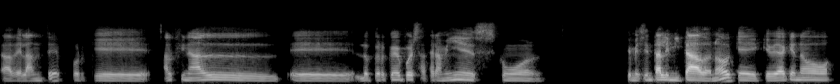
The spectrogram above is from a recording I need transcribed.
adelante, porque al final eh, lo peor que me puedes hacer a mí es como que me sienta limitado, ¿no? Que, vea que no,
